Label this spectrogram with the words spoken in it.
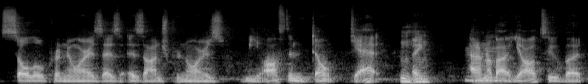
solopreneurs, as as entrepreneurs, we often don't get. Like I don't know about y'all too, but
